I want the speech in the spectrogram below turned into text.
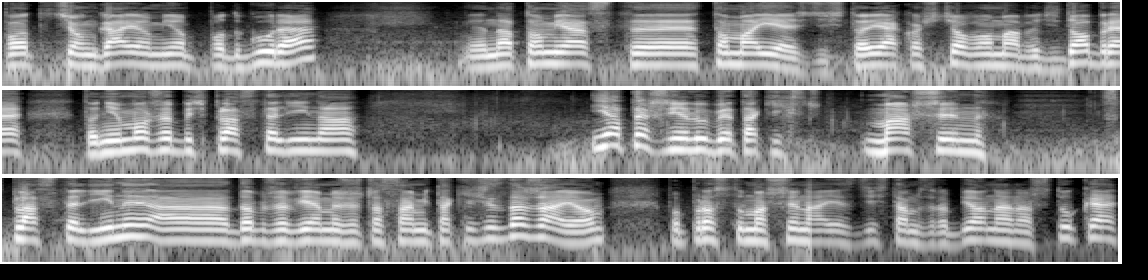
podciągają ją pod górę. Natomiast e, to ma jeździć. To jakościowo ma być dobre. To nie może być plastelina. Ja też nie lubię takich maszyn z plasteliny, a dobrze wiemy, że czasami takie się zdarzają. Po prostu maszyna jest gdzieś tam zrobiona na sztukę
